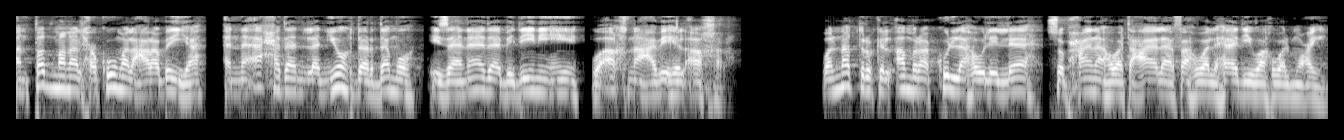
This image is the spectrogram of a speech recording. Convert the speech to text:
أن تضمن الحكومة العربية أن احدا لن يهدر دمه إذا نادى بدينه وأقنع به الآخر. ولنترك الأمر كله لله سبحانه وتعالى فهو الهادي وهو المعين.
